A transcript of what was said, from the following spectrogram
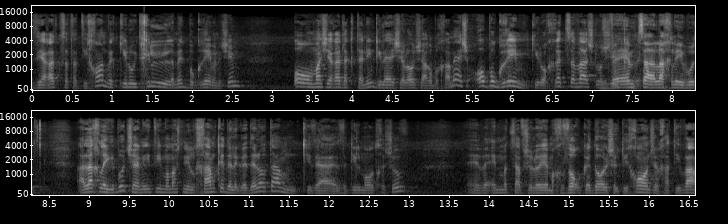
זה ירד קצת לתיכון, וכאילו התחילו ללמד בוגרים, אנשים, או ממש ירד לקטנים, גילאי 3, 4, 5, או בוגרים, כאילו אחרי צבא, 30 כזה. ואמצע הלך לאיבוד. הלך לאיבוד שאני הייתי ממש נלחם כדי לגדל אותם, כי זה, זה גיל מאוד חשוב. אה, ואין מצב שלא יהיה מחזור גדול של תיכון, של חטיבה,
